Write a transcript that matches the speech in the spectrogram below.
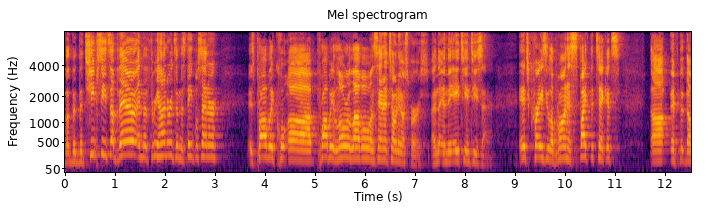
The, the, the, cheap seats up there in the 300s in the Staples Center is probably uh, probably lower level in San Antonio Spurs and in, in the AT&T Center. It's crazy. LeBron has spiked the tickets. Uh, if the, the,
